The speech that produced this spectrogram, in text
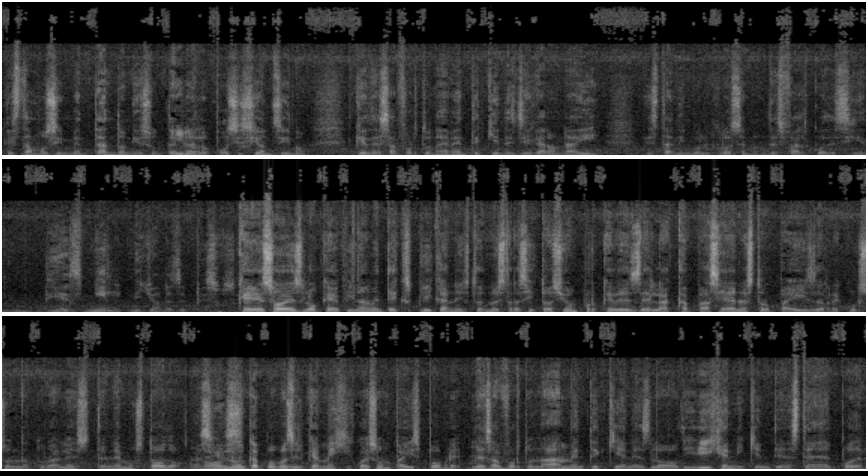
que estamos inventando ni es un tema de la oposición, sino que desafortunadamente quienes llegaron ahí están involucrados en un desfalco de 100, 10 mil millones de pesos. Que eso es lo que finalmente explica nuestra, nuestra situación, porque desde la capacidad de nuestro país de recursos naturales tenemos todo. ¿no? Nunca podemos decir que México es un país pobre. Desafortunadamente quienes lo dirigen y quienes estén en el poder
